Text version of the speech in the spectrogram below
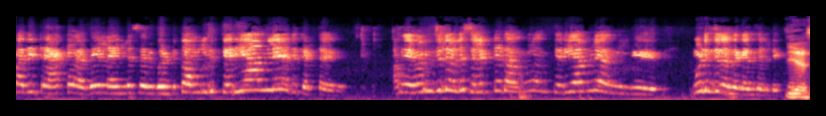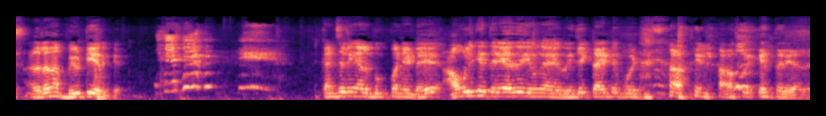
மாதிரி ட்ராக்ல அதே லைன்ல சரி கொண்டு போய் அவங்களுக்கு தெரியாமலே அது கட் ஆயிடும் அவங்க எம்ஜில வந்து செலக்டட் ஆகும்போது அவங்க தெரியாமலே அவங்களுக்கு முடிஞ்சிடும் அந்த கன்சல்டிங் எஸ் அதுல தான் பியூட்டியே இருக்கு. கன்சல்டிங் கால் புக் பண்ணிட்டு அவங்களுக்கே தெரியாது இவங்க ரிஜெக்ட் ஆகிட்டு போயிட்டு அப்படின்னு அவங்களுக்கே தெரியாது.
